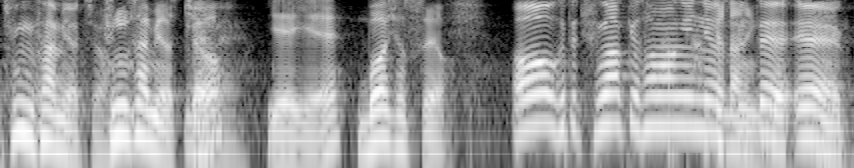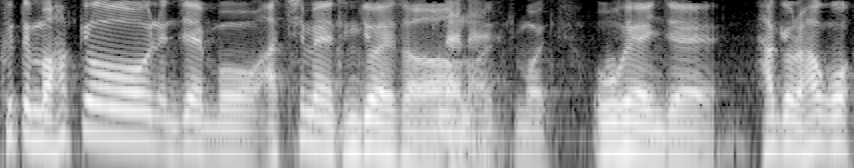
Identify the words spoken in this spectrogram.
중3이었죠. 중3이었죠. 예, 예. 뭐 하셨어요? 어, 그때 중학교 3학년이었을 때, 예, 네. 그때 뭐 학교 이제 뭐 아침에 등교해서, 네네. 뭐 오후에 이제 하교를 하고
